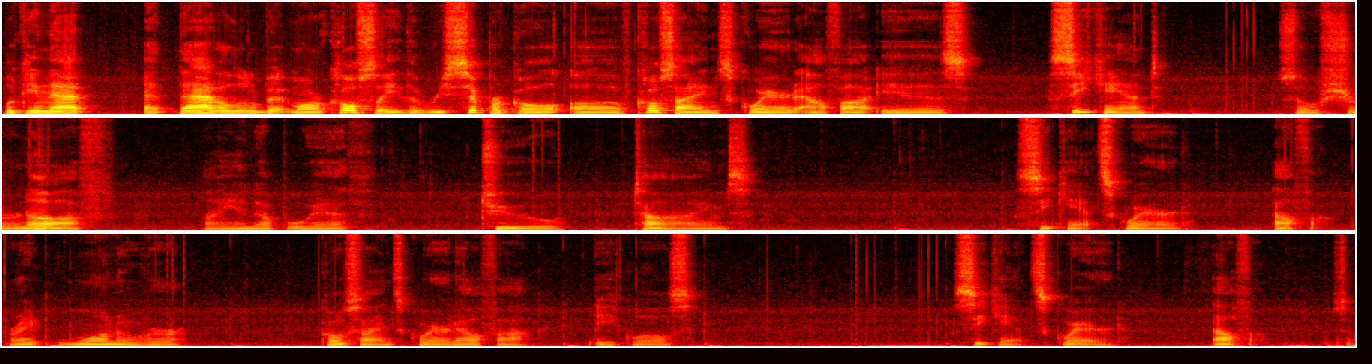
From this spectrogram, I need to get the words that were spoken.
Looking at, at that a little bit more closely, the reciprocal of cosine squared alpha is secant. So sure enough, I end up with 2 times secant squared alpha, right? 1 over cosine squared alpha equals secant squared alpha. So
